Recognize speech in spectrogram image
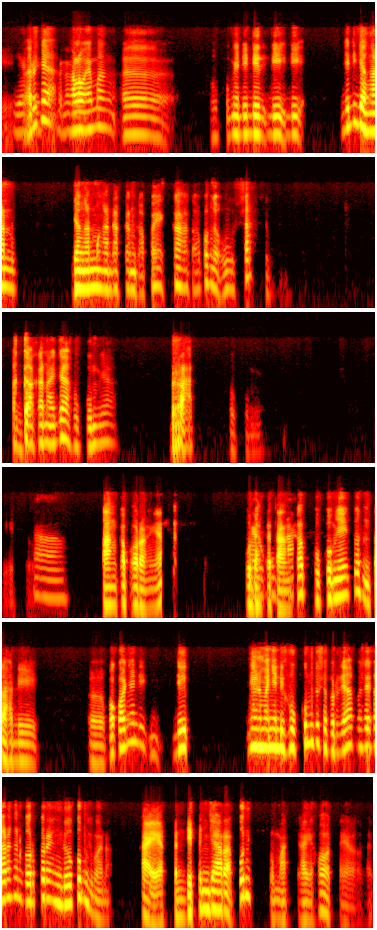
Gitu. Iya sih, harusnya benar, kalau emang eh, hukumnya di, di, di, di- jadi jangan jangan mengadakan KPK atau apa nggak usah tegakkan aja hukumnya. Berat hukumnya. Gitu. Nah, tangkap orangnya. Udah ketangkap hukumnya itu entah di eh, pokoknya di, di yang namanya dihukum tuh seperti apa? Sekarang kan koruptor yang dihukum gimana? Kayak di penjara pun rumah kayak hotel kan.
